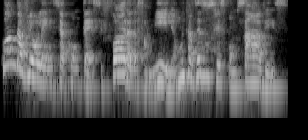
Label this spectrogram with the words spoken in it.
Quando a violência acontece fora da família, muitas vezes os responsáveis,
